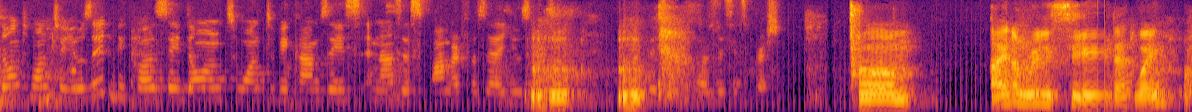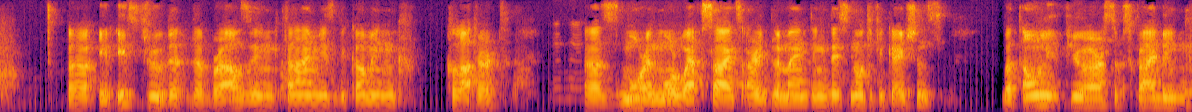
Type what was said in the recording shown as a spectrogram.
don't want to use it because they don't want to become this another spammer for their users. Mm-hmm. Mm-hmm. this expression? Um, I don't really see it that way. Uh, it is true that the browsing time is becoming cluttered. As more and more websites are implementing these notifications, but only if you are subscribing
